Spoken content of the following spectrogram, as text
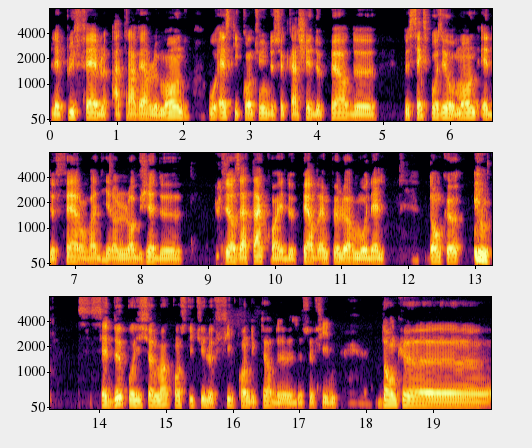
les plus faibles à travers le monde? Ou est-ce qu'ils continuent de se cacher de peur de, de s'exposer au monde et de faire, on va dire, l'objet de plusieurs attaques quoi, et de perdre un peu leur modèle? Donc, euh, ces deux positionnements constituent le fil conducteur de, ce film. Donc, euh,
